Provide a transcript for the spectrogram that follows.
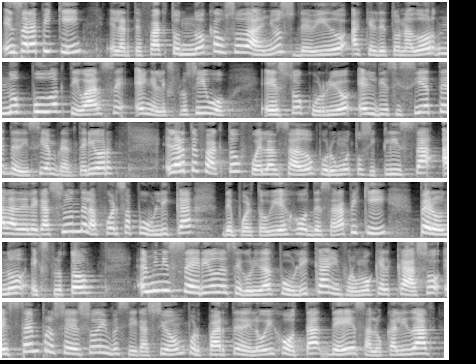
En Sarapiquí, el artefacto no causó daños debido a que el detonador no pudo activarse en el explosivo. Esto ocurrió el 17 de diciembre anterior. El artefacto fue lanzado por un motociclista a la delegación de la Fuerza Pública de Puerto Viejo de Sarapiquí, pero no explotó. El Ministerio de Seguridad Pública informó que el caso está en proceso de investigación por parte del OIJ de esa localidad.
